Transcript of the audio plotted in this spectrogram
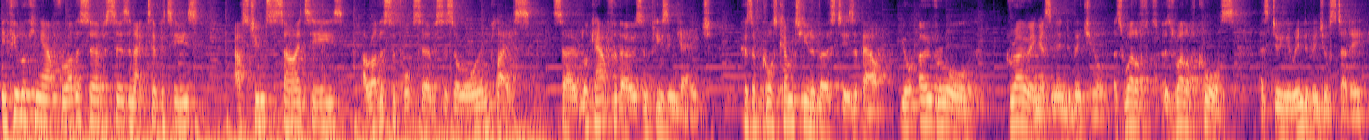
If you're looking out for other services and activities, our student societies, our other support services are all in place. So look out for those and please engage. Because of course coming to university is about your overall growing as an individual, as well, of, as well of course as doing your individual study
